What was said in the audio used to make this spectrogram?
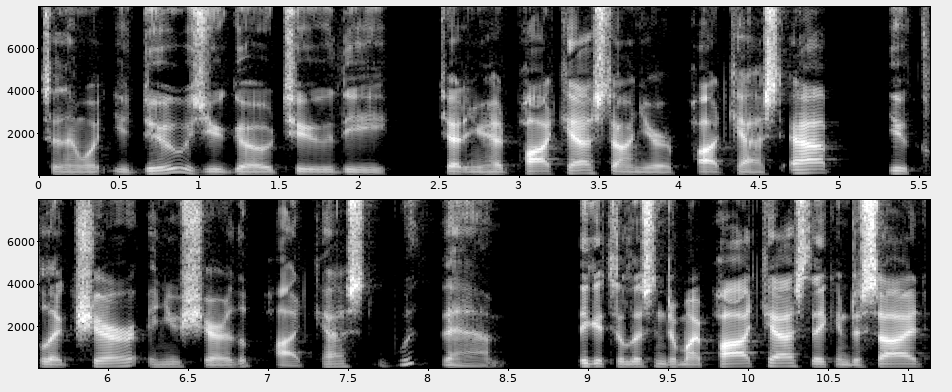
So then what you do is you go to the TED in Your Head podcast on your podcast app, you click share, and you share the podcast with them. They get to listen to my podcast. They can decide,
